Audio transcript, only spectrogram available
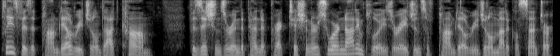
please visit palmdaleregional.com. Physicians are independent practitioners who are not employees or agents of Palmdale Regional Medical Center.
